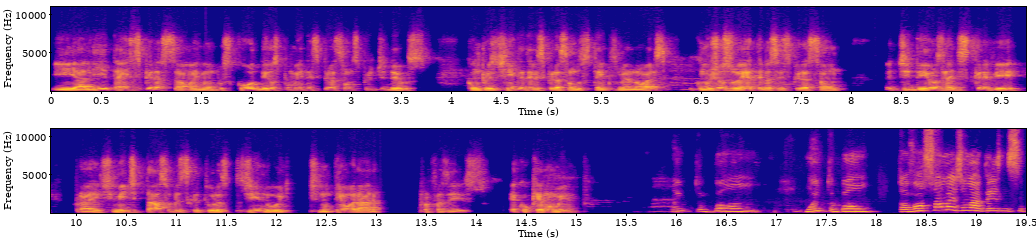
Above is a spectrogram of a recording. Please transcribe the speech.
E ali está a inspiração. A irmã buscou Deus por meio da inspiração do Espírito de Deus. Como o presidente que teve a inspiração dos tempos menores, e como Josué teve essa inspiração de Deus, né, de escrever, para a gente meditar sobre as escrituras dia e noite. Não tem horário para fazer isso. É qualquer momento. Muito bom, muito bom. Então, vamos só mais uma vez nesse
